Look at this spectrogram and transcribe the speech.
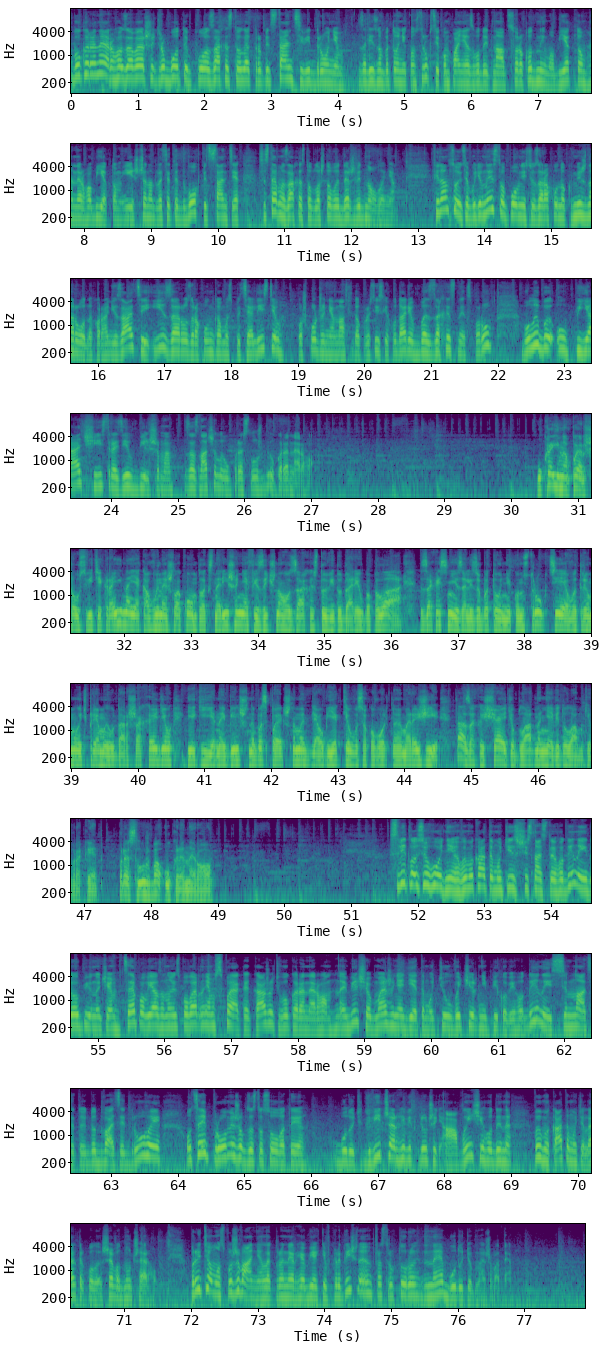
В Укренерго завершить роботи по захисту електропідстанцій від дронів. Залізнобетонні конструкції компанія зводить над 41 об'єктом, енергооб'єктом і ще на 22 підстанціях системи захисту облаштовує держвідновлення. Фінансується будівництво повністю за рахунок міжнародних організацій і за розрахунками спеціалістів. Пошкодження внаслідок російських ударів без захисних споруд були би у 5-6 разів більшими, зазначили у прес-службі Укренерго. Україна перша у світі країна, яка винайшла комплексне рішення фізичного захисту від ударів БПЛА. Захисні залізобетонні конструкції витримують прямий удар шахедів, які є найбільш небезпечними для об'єктів високовольтної мережі, та захищають обладнання від уламків ракет. Прес-служба Укренерго. Світло сьогодні вимикатимуть із 16 години і до опівночі. Це пов'язано із поверненням спеки, кажуть в Укренерго. Найбільші обмеження діятимуть у вечірні пікові години із 17 до 22. У цей проміжок застосовувати будуть дві черги відключень, а в інші години вимикатимуть електрику лише в одну чергу. При цьому споживання електроенергії об'єктів критичної інфраструктури не будуть обмежувати.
